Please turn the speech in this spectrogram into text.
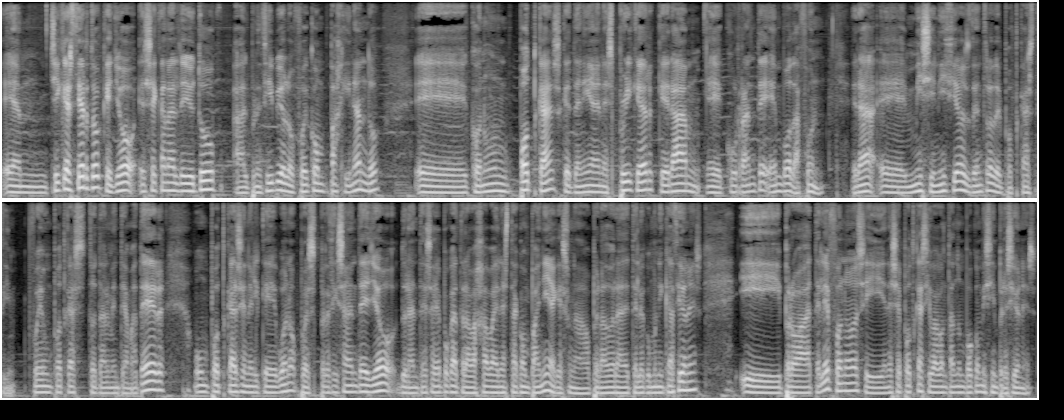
Em, sí que es cierto que yo ese canal de YouTube al principio lo fue compaginando eh, con un podcast que tenía en Spreaker que era eh, currante en Vodafone. Era eh, mis inicios dentro del podcasting. Fue un podcast totalmente amateur, un podcast en el que, bueno, pues precisamente yo durante esa época trabajaba en esta compañía, que es una operadora de telecomunicaciones, y probaba teléfonos y en ese podcast iba contando un poco mis impresiones.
